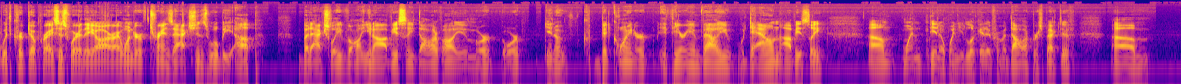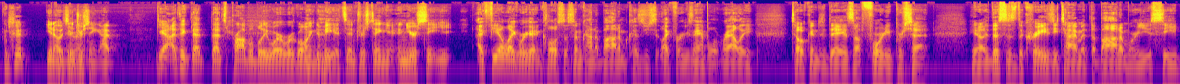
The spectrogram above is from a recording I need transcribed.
with crypto prices where they are, I wonder if transactions will be up, but actually, vol- you know, obviously dollar volume or or you know, Bitcoin or Ethereum value down. Obviously, um, when you know when you look at it from a dollar perspective, um, you could you know, it's be right. interesting. I Yeah, I think that that's probably where we're going to be. It's interesting, and you're seeing. I feel like we're getting close to some kind of bottom because you see, like for example, rally token today is up forty percent. You know, this is the crazy time at the bottom where you see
